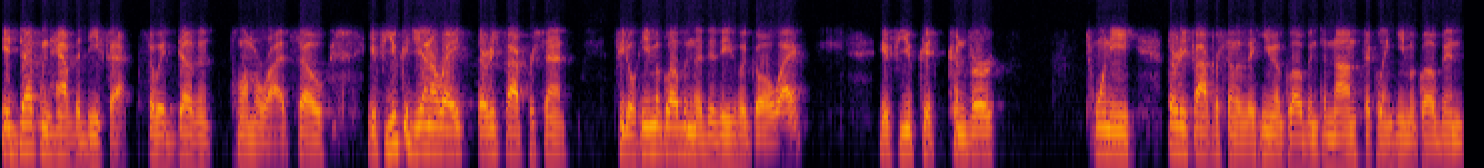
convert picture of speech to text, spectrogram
it doesn't have the defect, so it doesn't polymerize. So if you could generate 35% fetal hemoglobin, the disease would go away. If you could convert 20, 35% of the hemoglobin to non-sickling hemoglobin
